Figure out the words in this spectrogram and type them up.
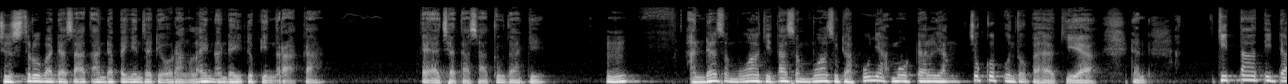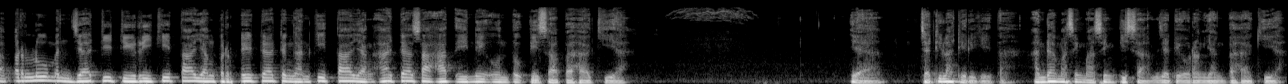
Justru pada saat Anda pengen jadi orang lain, Anda hidup di neraka. Kayak jatah satu tadi. Hmm? Anda semua, kita semua sudah punya modal yang cukup untuk bahagia. Dan kita tidak perlu menjadi diri kita yang berbeda dengan kita yang ada saat ini untuk bisa bahagia. Ya, jadilah diri kita. Anda masing-masing bisa menjadi orang yang bahagia.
